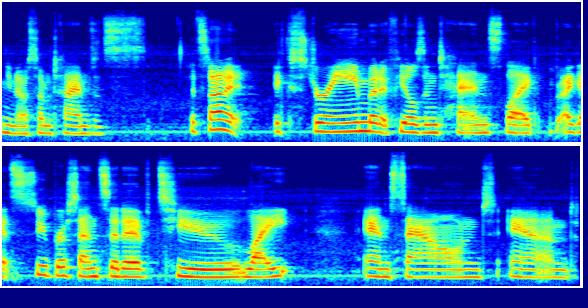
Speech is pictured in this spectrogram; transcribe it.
you know, sometimes it's it's not extreme, but it feels intense. Like I get super sensitive to light and sound and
